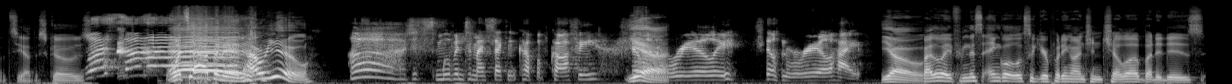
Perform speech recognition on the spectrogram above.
Let's see how this goes. What's up? What's happening? How are you? Ah, just moving to my second cup of coffee. Feeling Yeah. really, feeling real hype. Yo. By the way, from this angle, it looks like you're putting on chinchilla, but it is,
